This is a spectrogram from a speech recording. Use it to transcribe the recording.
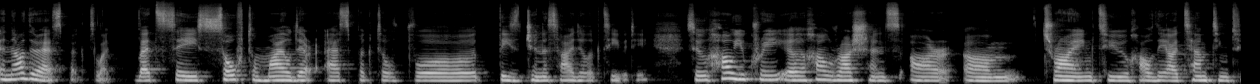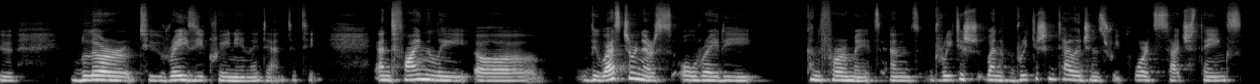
another aspect, like let's say soft or milder aspect of uh, this genocidal activity. So how Ukraine, uh, how Russians are um, trying to, how they are attempting to blur to raise Ukrainian identity, and finally, uh, the Westerners already confirm it. And british when british intelligence reports such things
